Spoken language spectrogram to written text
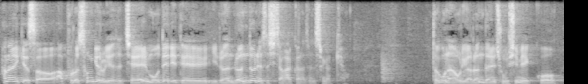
하나님께서 앞으로 선교를 위해서 제일 모델이 될 일은 런던에서 시작할 거라 저는 생각해요. 더구나 우리가 런던의 중심에 있고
